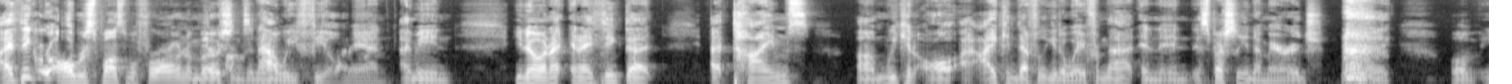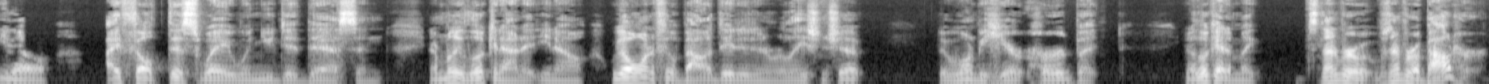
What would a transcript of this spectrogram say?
I think we're all responsible for our own emotions and how we feel, man. I mean, you know, and I and I think that at times um, we can all I, I, can definitely get away from that and, and especially in a marriage like, well you know i felt this way when you did this and, and, i'm really looking at it you know we all want to feel validated in a relationship we want to be hear, heard but you know look at him like it's never it was never about her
